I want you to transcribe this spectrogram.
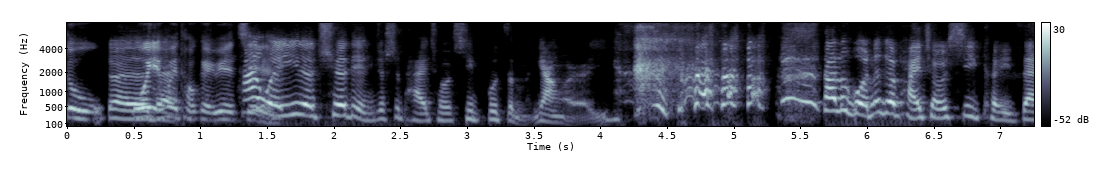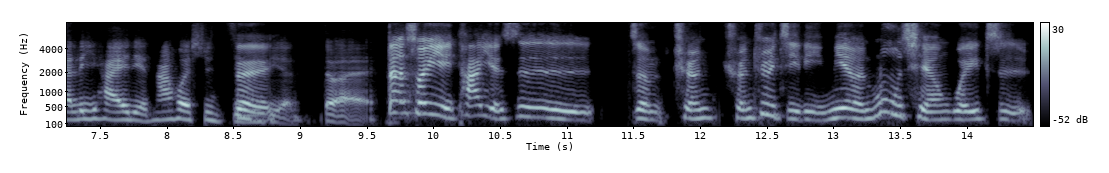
度，对，对，对，我也会投给越界。他唯一的缺点就是排球戏不怎么样而已。他如果那个排球戏可以再厉害一点，他会是经典。对，对，但所以他也是整全全剧集里面目前为止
